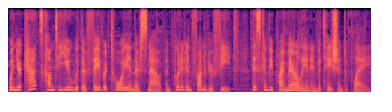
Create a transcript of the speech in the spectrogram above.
When your cats come to you with their favorite toy in their snout and put it in front of your feet, this can be primarily an invitation to play.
